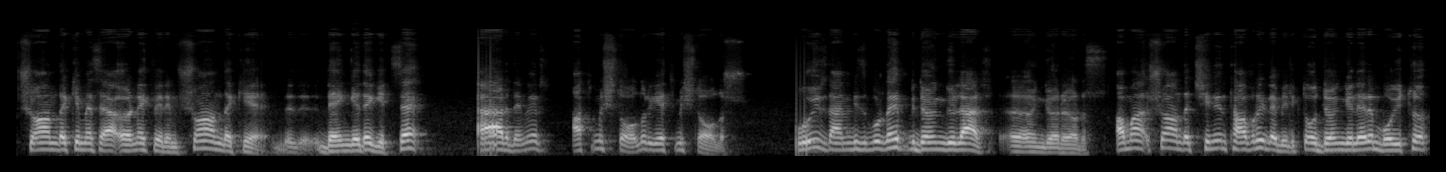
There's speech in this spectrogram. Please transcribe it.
Şu andaki mesela örnek vereyim. Şu andaki dengede gitse Erdemir 60 da olur, 70 de olur. Bu yüzden biz burada hep bir döngüler e, öngörüyoruz. Ama şu anda Çin'in tavrıyla birlikte o döngülerin boyutu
